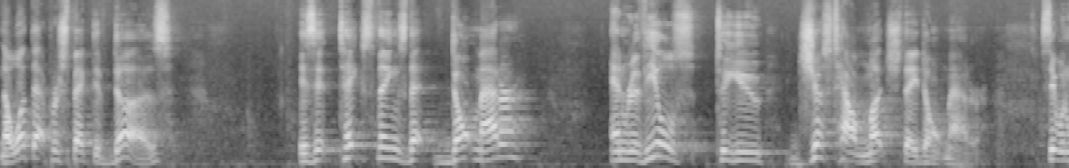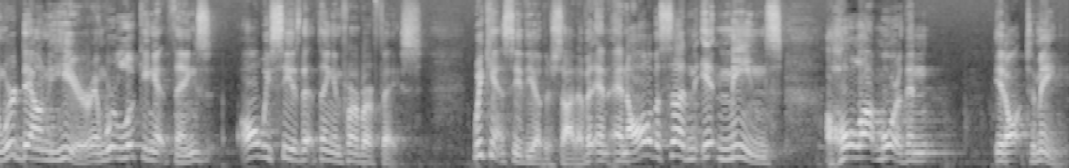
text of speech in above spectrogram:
Now, what that perspective does is it takes things that don't matter and reveals to you just how much they don't matter. See, when we're down here and we're looking at things, all we see is that thing in front of our face. We can't see the other side of it. And, and all of a sudden, it means a whole lot more than it ought to mean.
